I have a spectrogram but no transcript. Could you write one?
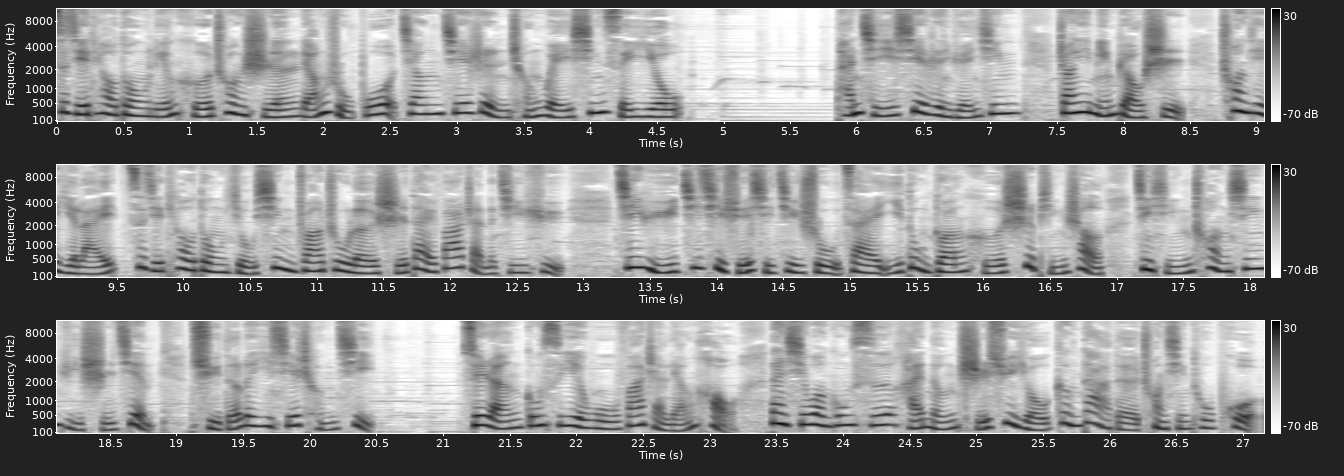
字节跳动联合创始人梁汝波将接任成为新 CEO。谈及卸任原因，张一鸣表示，创业以来，字节跳动有幸抓住了时代发展的机遇，基于机器学习技术，在移动端和视频上进行创新与实践，取得了一些成绩。虽然公司业务发展良好，但希望公司还能持续有更大的创新突破。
